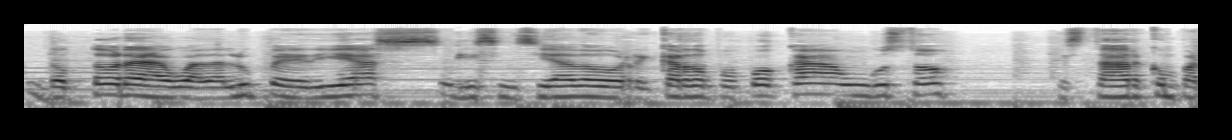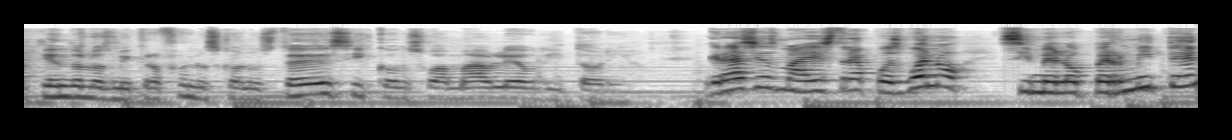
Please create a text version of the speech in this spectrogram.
doctora Guadalupe Díaz, licenciado Ricardo Popoca. Un gusto estar compartiendo los micrófonos con ustedes y con su amable auditorio. Gracias, maestra. Pues bueno, si me lo permiten,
